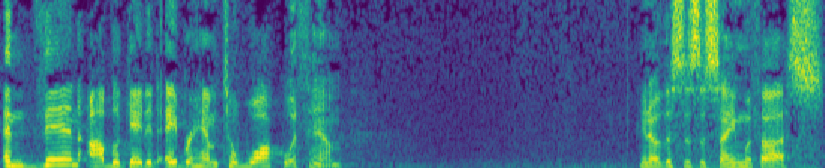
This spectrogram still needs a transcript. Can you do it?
and then obligated Abraham to walk with him. You know, this is the same with us,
